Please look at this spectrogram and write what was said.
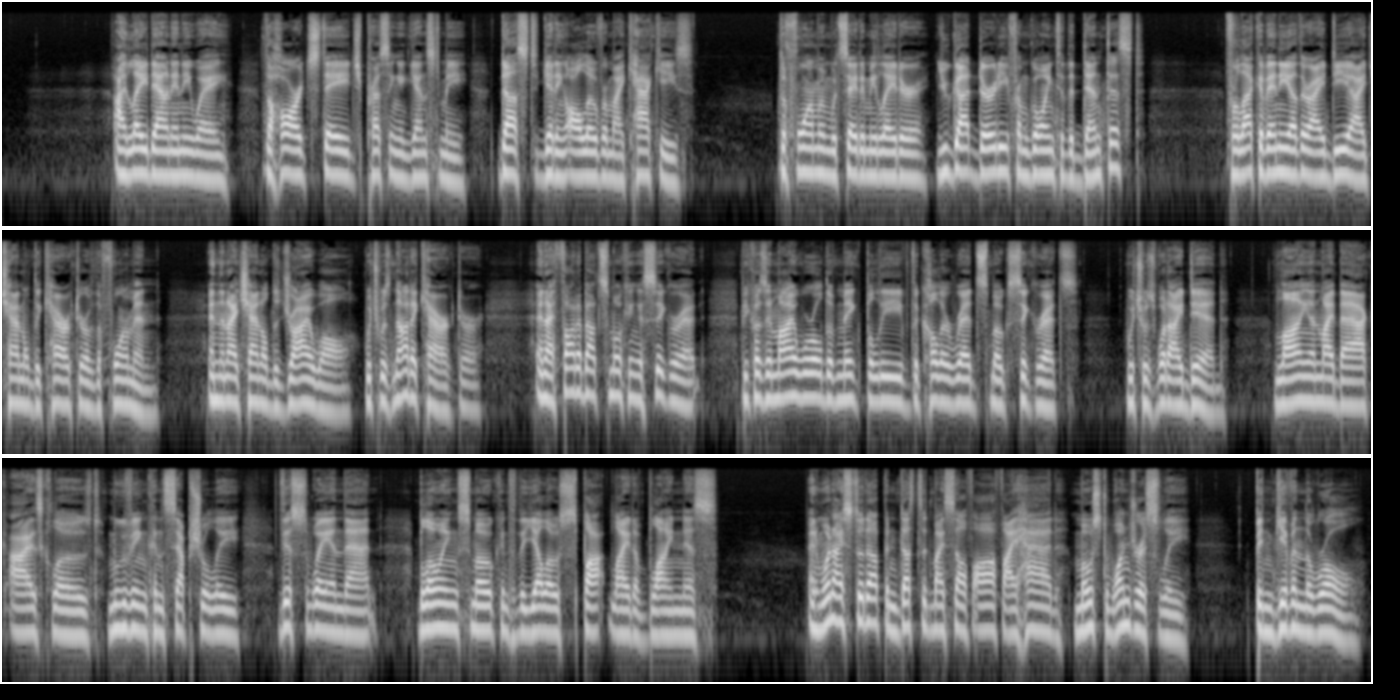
I lay down anyway, the hard stage pressing against me, dust getting all over my khakis. The foreman would say to me later, You got dirty from going to the dentist? For lack of any other idea, I channeled the character of the foreman. And then I channeled the drywall, which was not a character. And I thought about smoking a cigarette, because in my world of make believe, the color red smoked cigarettes, which was what I did. Lying on my back, eyes closed, moving conceptually, this way and that, blowing smoke into the yellow spotlight of blindness. And when I stood up and dusted myself off, I had, most wondrously, been given the role.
